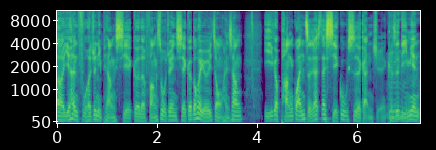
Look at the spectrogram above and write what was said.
呃，也很符合就你平常写歌的方式。我觉得你写歌都会有一种很像以一个旁观者在在写故事的感觉，可是里面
